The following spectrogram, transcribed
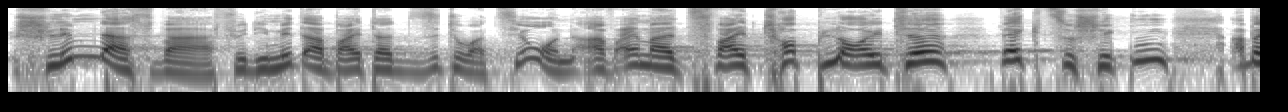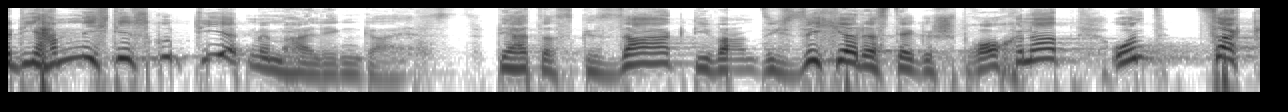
schlimm das war für die Mitarbeitersituation, auf einmal zwei Top-Leute wegzuschicken, aber die haben nicht diskutiert mit dem Heiligen Geist. Der hat das gesagt, die waren sich sicher, dass der gesprochen hat und zack,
